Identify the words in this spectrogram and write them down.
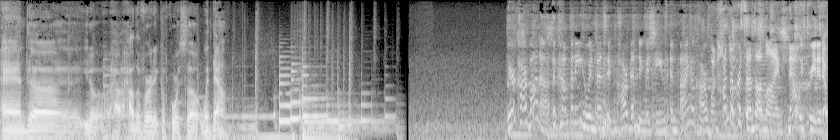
and uh, you know how how the verdict, of course, uh, went down. We're Carvana, the company who invented car vending machines and buying a car 100% online. Now we've created a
